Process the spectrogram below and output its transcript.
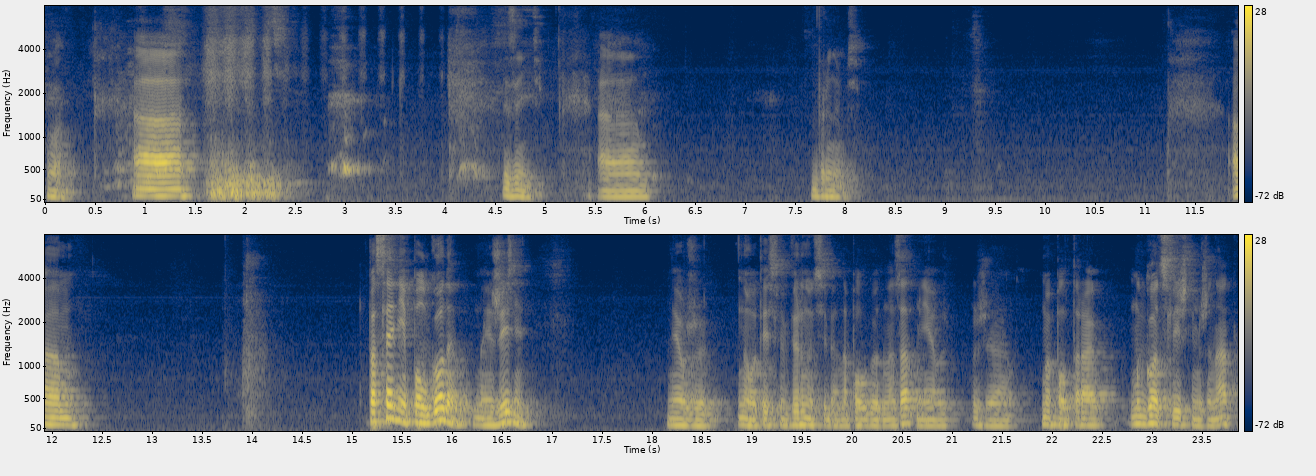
Вот. А... Извините. А... Вернемся. А... Последние полгода моей жизни, я уже, ну вот если вернуть себя на полгода назад, мне уже, мы полтора, мы год с лишним женаты,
